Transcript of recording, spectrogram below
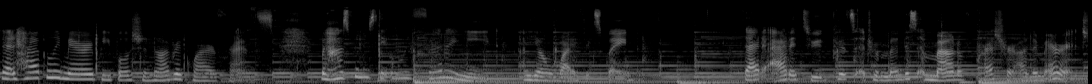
that happily married people should not require friends. My husband is the only friend I need, a young wife explained. That attitude puts a tremendous amount of pressure on the marriage.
